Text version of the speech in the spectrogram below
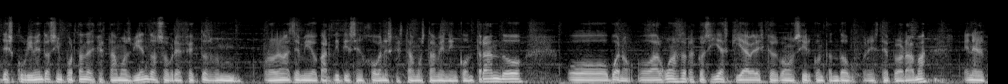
descubrimientos importantes que estamos viendo sobre efectos, mm, problemas de miocarditis en jóvenes que estamos también encontrando, o bueno, o algunas otras cosillas que ya veréis que os vamos a ir contando en este programa, en el,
